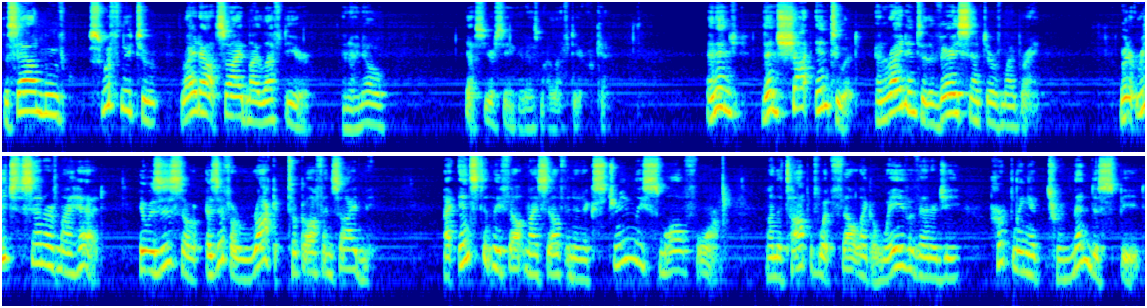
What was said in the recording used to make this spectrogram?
the sound moved swiftly to right outside my left ear, and I know, yes, you're seeing it as my left ear, okay. and then, then shot into it and right into the very center of my brain. When it reached the center of my head, it was as, as if a rocket took off inside me. I instantly felt myself in an extremely small form on the top of what felt like a wave of energy hurtling at tremendous speed,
